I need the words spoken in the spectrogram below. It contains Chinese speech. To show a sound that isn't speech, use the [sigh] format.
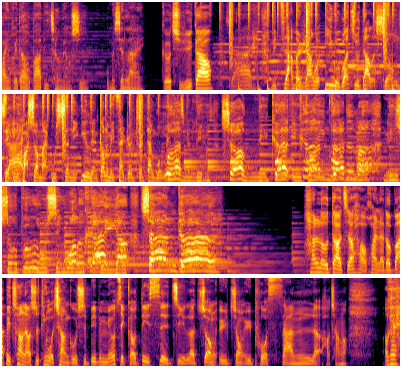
欢迎回到芭比畅聊室。我们先来歌曲预告。你他妈让我以为我住到了胸前一年花销买五升，你一脸高冷没在认真，但我没有问你，求你可以关灯吗？你说不行，我们还要唱歌。Hello，大家好，欢迎来到芭比畅聊室，听我唱故事。B B Musical 第四集了，终于终于破三了，好长哦。OK，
